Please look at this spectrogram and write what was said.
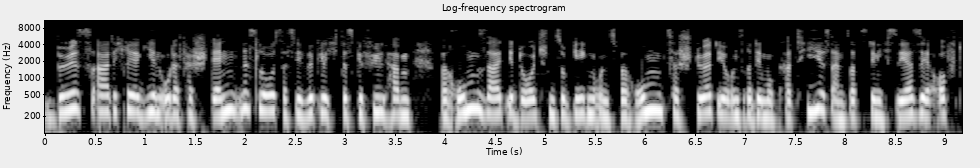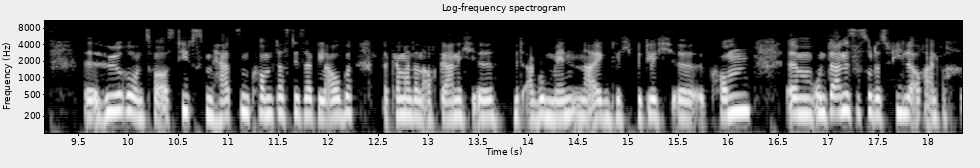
bösartig reagieren oder verständnislos, dass sie wirklich das Gefühl haben, warum seid ihr Deutschen so gegen uns? Warum zerstört ihr unsere Demokratie? Ist ein Satz, den ich sehr, sehr oft äh, höre und zwar aus tiefstem Herzen kommt das dieser Glaube. Da kann man dann auch gar nicht äh, mit Argumenten eigentlich wirklich äh, kommen. Ähm, und dann ist es so, dass viele auch einfach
